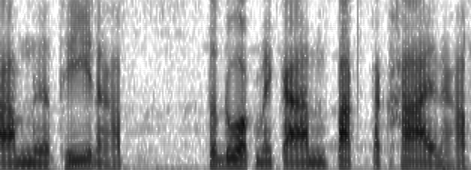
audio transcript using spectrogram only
ตามเนื้อที่นะครับ สะดวกในการปักตะข่ายนะครับ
